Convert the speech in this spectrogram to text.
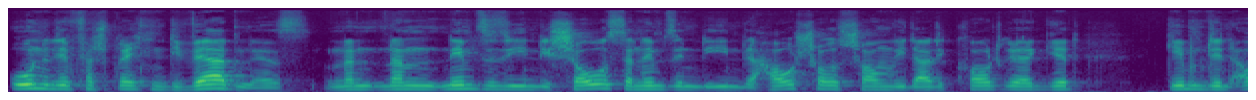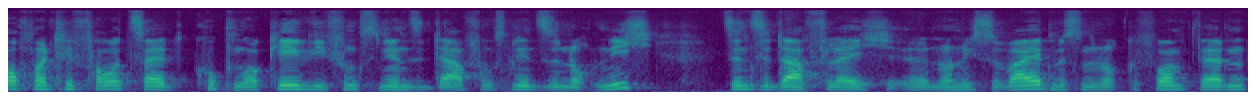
ohne dem Versprechen, die werden es. Und dann, dann nehmen sie sie in die Shows, dann nehmen sie die in die Hausshows, schauen, wie da die Crowd reagiert, geben denen auch mal TV-Zeit, gucken, okay, wie funktionieren sie da, funktionieren sie noch nicht, sind sie da vielleicht äh, noch nicht so weit, müssen noch geformt werden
